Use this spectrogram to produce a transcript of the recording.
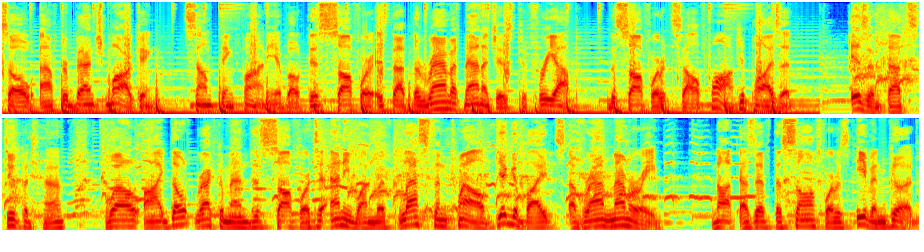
So after benchmarking, something funny about this software is that the RAM it manages to free up, the software itself occupies it. Isn't that stupid huh? Well I don't recommend this software to anyone with less than 12 gigabytes of RAM memory. Not as if the software is even good.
